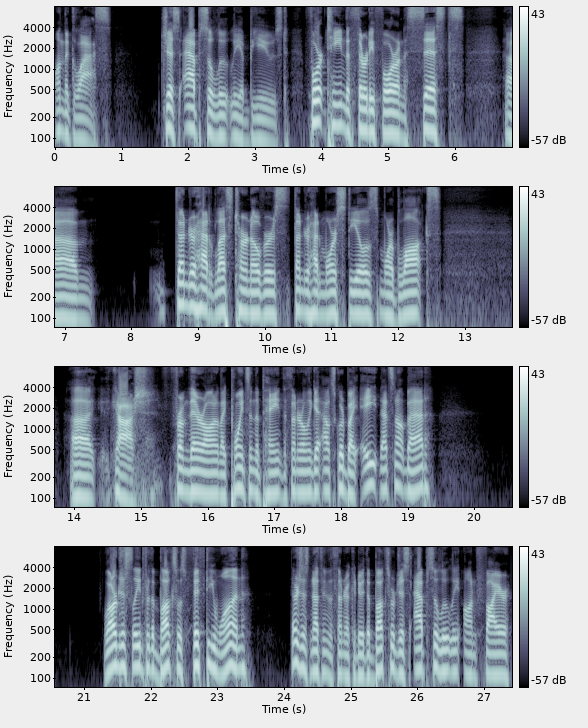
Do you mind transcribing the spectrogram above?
on the glass. Just absolutely abused. 14 to 34 on assists. Um, Thunder had less turnovers. Thunder had more steals, more blocks. Uh, gosh, from there on, like points in the paint, the Thunder only get outscored by eight. That's not bad. Largest lead for the Bucks was 51. There's just nothing the Thunder could do. The Bucks were just absolutely on fire.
